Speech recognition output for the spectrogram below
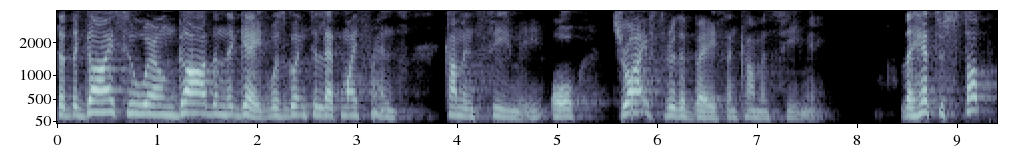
that the guys who were on guard on the gate was going to let my friends come and see me or drive through the base and come and see me. They had to stop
